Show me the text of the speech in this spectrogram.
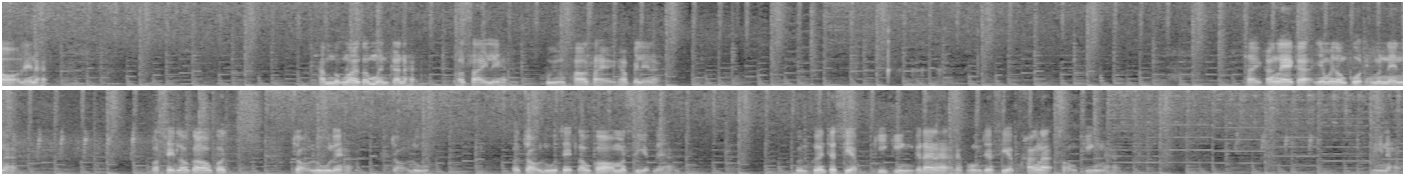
ต่อเลยนะฮะช้ำนกน้อยก็เหมือนกันนะฮะเอาใส่เลยฮะขุยมะพร้าวใส่เข้าไปเลยนะใส่ครั้งแรกก็ยังไม่ต้องกดให้มันแน่นนะฮะพอเสร็จแล้วเราก็เจาะรูเลยฮะเจาะรูพอเจาะรูเสร็จเราก็เอามาเสียบเลยฮะเพื่อนๆจะเสียบกี่กิ่งก็ได้นะฮะแต่ผมจะเสียบครั้งละสองกิ่งนะฮะนี่นะฮะ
